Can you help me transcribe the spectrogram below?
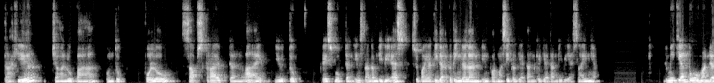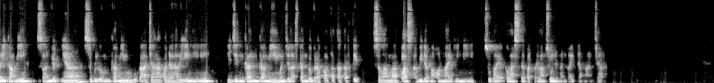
Terakhir, jangan lupa untuk follow, subscribe, dan like YouTube, Facebook, dan Instagram DBS supaya tidak ketinggalan informasi kegiatan-kegiatan DBS lainnya. Demikian pengumuman dari kami. Selanjutnya, sebelum kami membuka acara pada hari ini, izinkan kami menjelaskan beberapa tata tertib selama kelas Abidama online ini supaya kelas dapat berlangsung dengan baik dan lancar.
